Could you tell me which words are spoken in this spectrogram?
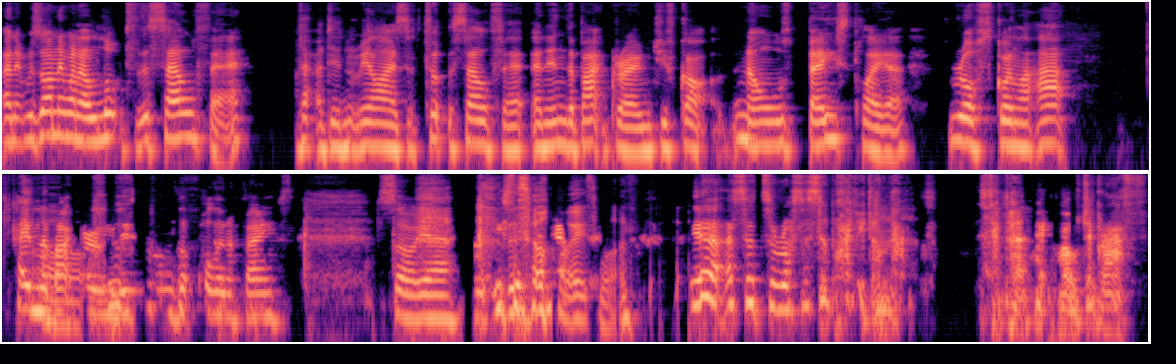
And it was only when I looked at the selfie that I didn't realise. I took the selfie, and in the background, you've got Noel's bass player, Russ, going like that in the oh. background with his thumbs up, pulling a face. So, yeah. There's always one. Yeah, I said to Russ, I said, Why have you done that? It's a perfect photograph.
